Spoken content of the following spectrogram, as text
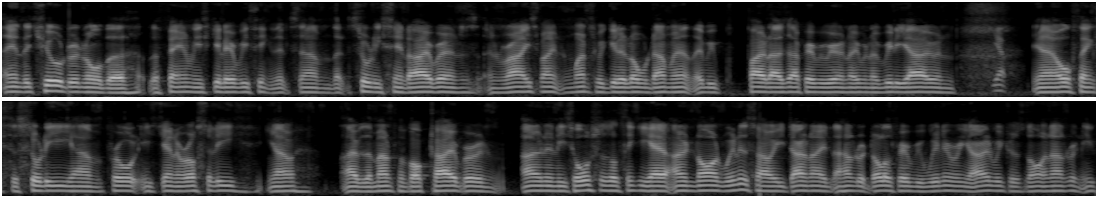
and the children or the, the families get everything that's um that Sooty sent over and and raised, mate. And once we get it all done out, there'll be photos up everywhere and even a video. And Yep. you know, all thanks to Sooty um, for all his generosity. You know, over the month of October and owning his horses. I think he had owned nine winners, so he donated hundred dollars for every winner he owned, which was nine hundred. He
